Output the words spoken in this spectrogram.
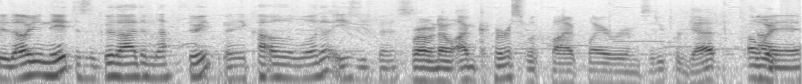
Dude, all you need is a good item left three, and you cut all the water, easy first. Bro, no, I'm cursed with five player rooms. Did you forget? Oh, Oh, wait, yeah.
